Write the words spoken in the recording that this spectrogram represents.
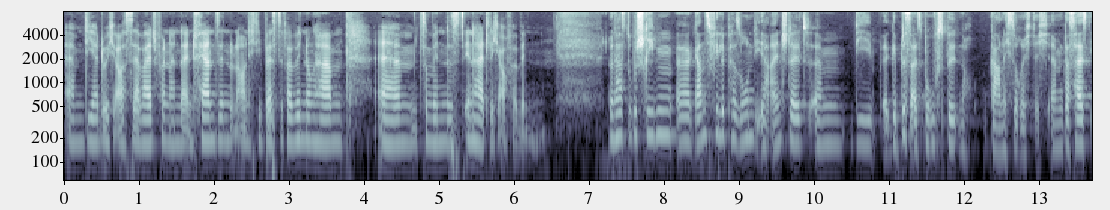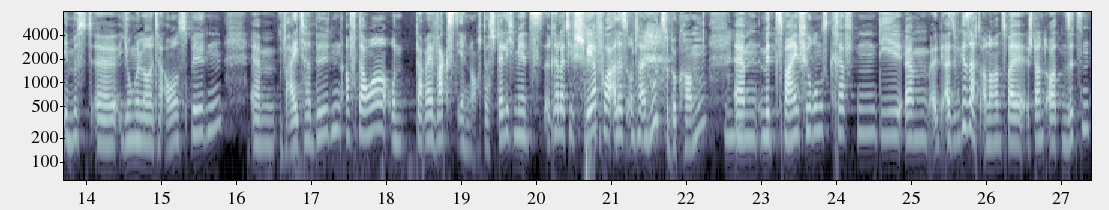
ähm, die ja durchaus sehr weit voneinander entfernt sind und auch nicht die beste Verbindung haben, ähm, zumindest inhaltlich auch verbinden. Nun hast du beschrieben, äh, ganz viele Personen, die ihr einstellt, ähm, die äh, gibt es als Berufsbild noch gar nicht so richtig. Ähm, das heißt, ihr müsst äh, junge Leute ausbilden, ähm, weiterbilden auf Dauer und dabei wachst ihr noch. Das stelle ich mir jetzt relativ schwer vor, alles unter einen Hut zu bekommen. Mhm. Ähm, mit zwei Führungskräften, die, ähm, also wie gesagt, auch noch an zwei Standorten sitzen.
